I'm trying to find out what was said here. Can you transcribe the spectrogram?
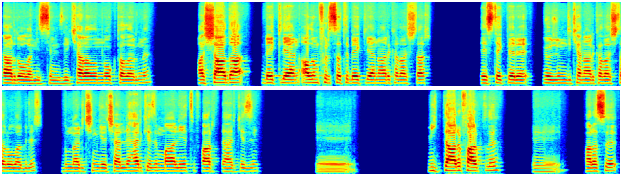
karda olan hissenizde kar alım noktalarını aşağıda bekleyen alım fırsatı bekleyen arkadaşlar desteklere gözünü diken arkadaşlar olabilir. Bunlar için geçerli. Herkesin maliyeti farklı. Herkesin e, miktarı farklı. E, parası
